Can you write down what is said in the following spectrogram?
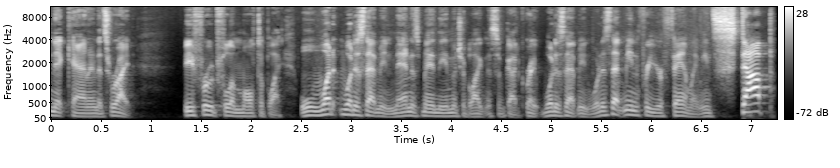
Nick Cannon, it's right. Be fruitful and multiply. Well, what, what does that mean? Man is made in the image of likeness of God. Great. What does that mean? What does that mean for your family? It means stop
